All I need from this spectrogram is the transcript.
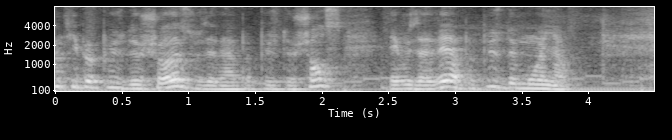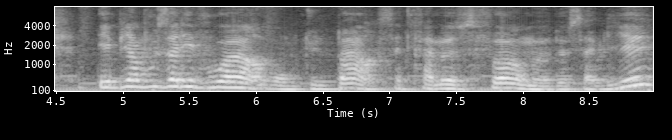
petit peu plus de choses, vous avez un peu plus de chance et vous avez un peu plus de moyens. Eh bien, vous allez voir, d'une part, cette fameuse forme de sablier,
